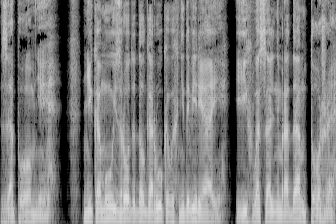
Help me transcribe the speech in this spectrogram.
«Запомни, Никому из рода Долгоруковых не доверяй, и их вассальным родам тоже.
